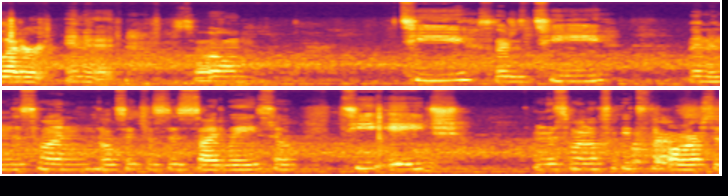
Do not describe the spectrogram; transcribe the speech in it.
letter in it. So T, so there's a T. Then in this one looks like this is sideways. So T H and this one looks like it's the R, so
